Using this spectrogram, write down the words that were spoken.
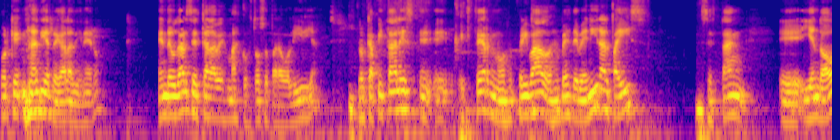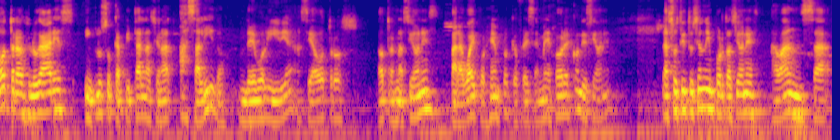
Porque nadie regala dinero. Endeudarse es cada vez más costoso para Bolivia. Los capitales eh, eh, externos, privados, en vez de venir al país, se están eh, yendo a otros lugares. Incluso capital nacional ha salido de Bolivia hacia otros, otras naciones. Paraguay, por ejemplo, que ofrece mejores condiciones. La sustitución de importaciones avanza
